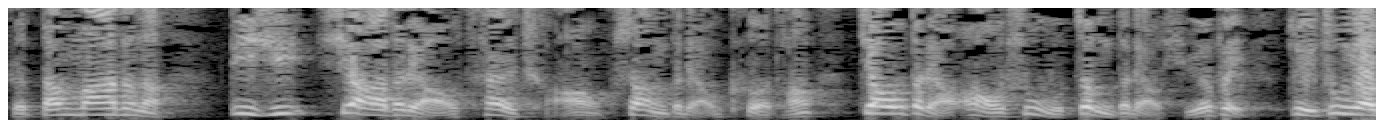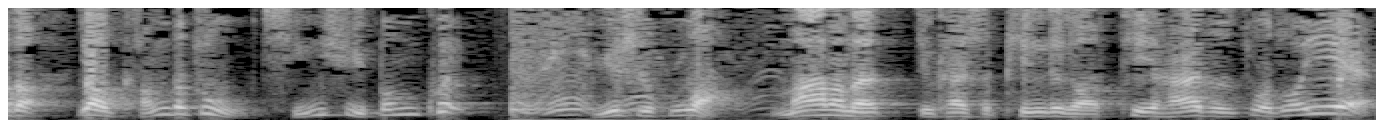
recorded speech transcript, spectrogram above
这当妈的呢，必须下得了菜场，上得了课堂，教得了奥数，挣得了学费，最重要的要扛得住情绪崩溃。于是乎啊，妈妈们就开始拼这个替孩子做作业，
